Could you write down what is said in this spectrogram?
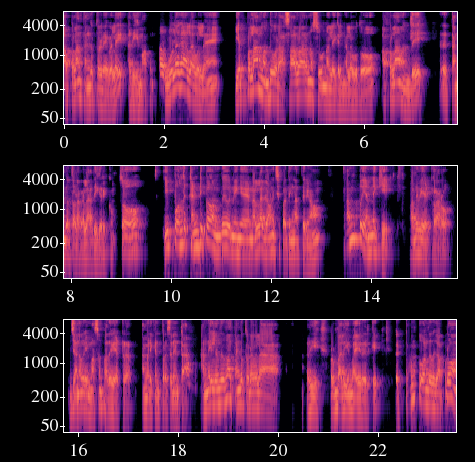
அப்பெல்லாம் தங்கத்தோட விலை அதிகமாகும். உலக அளவுல எப்பெல்லாம் வந்து ஒரு அசாதாரண சூழ்நிலைகள் நிலவுதோ அப்பெல்லாம் வந்து தங்கத்தோட விலை அதிகரிக்கும். ஸோ இப்போ வந்து கண்டிப்பா வந்து நீங்க நல்லா கவனிச்சு பார்த்தீங்கன்னா தெரியும். ட்ரம்ப் என்னைக்கு பதவியேற்றாரோ ஜனவரி மாசம் பதவியேற்றார் அமெரிக்கன் பிரசிடென்ட்டா? அன்னையிலேருந்து தான் தங்கத்தோட விலை அதிக ரொம்ப அதிகமாக இருக்கு. ட்ரம்ப் வந்ததுக்கு அப்புறம்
